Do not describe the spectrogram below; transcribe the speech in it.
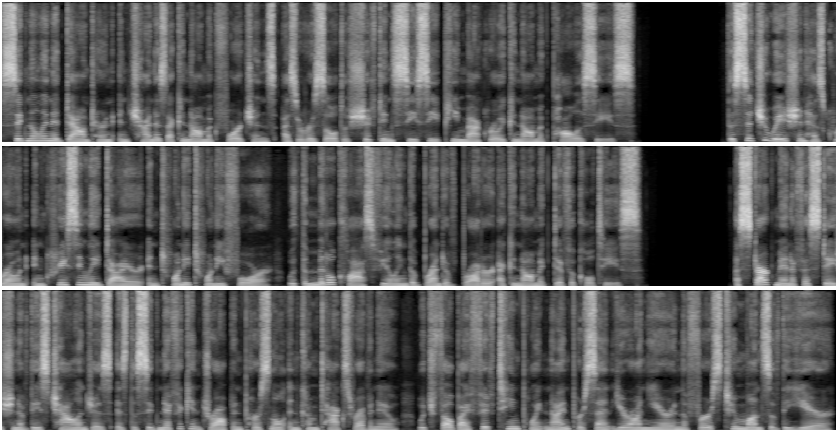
signaling a downturn in China's economic fortunes as a result of shifting CCP macroeconomic policies. The situation has grown increasingly dire in 2024, with the middle class feeling the brunt of broader economic difficulties. A stark manifestation of these challenges is the significant drop in personal income tax revenue, which fell by 15.9% year on year in the first two months of the year,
